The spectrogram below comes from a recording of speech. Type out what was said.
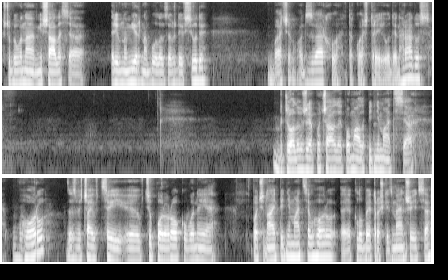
щоб вона мішалася рівномірна була завжди всюди. Бачимо, от зверху також 3,1 градус. Бджоли вже почали помало підніматися вгору. Зазвичай в, цей, е, в цю пору року вони починають підніматися вгору, е, клуби трошки зменшуються.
